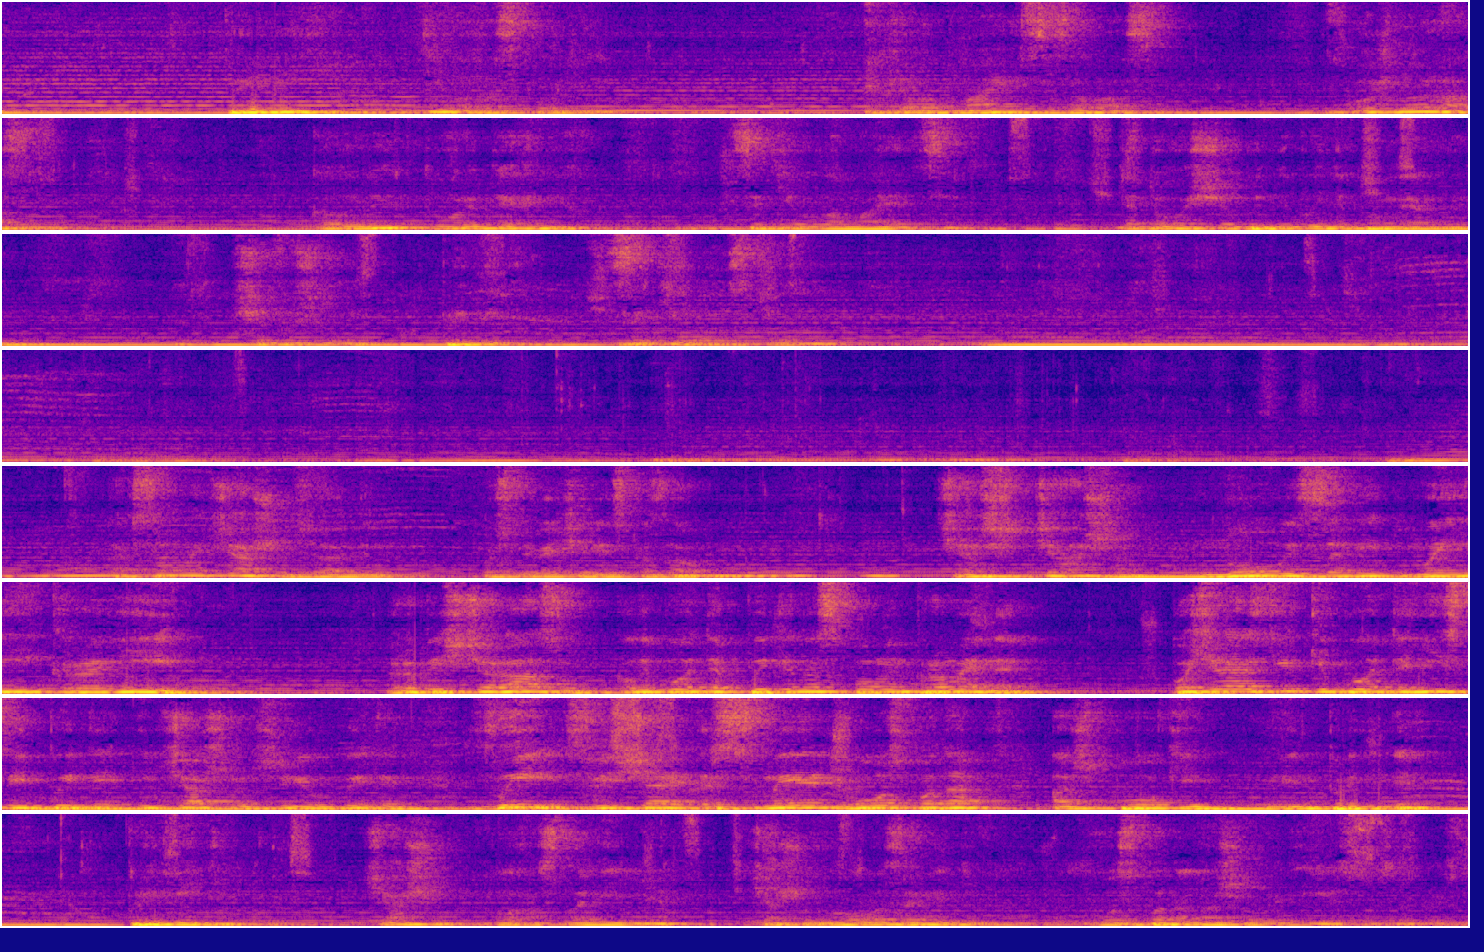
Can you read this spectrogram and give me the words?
Прийміть тіло Господнє, яке ламається за вас. Кожного разу, коли ви творите гріх, це тіло ламається для того, щоб не ви не померли, щоб ви жили. Прийміть це тіло Господнє. Так само і чашу взяв він після вечері і сказав. Чаш, чаша, новий завіт моїй крові. Робіть щоразу, коли будете пити на спомин про мене. Хоч раз тільки будете їсти і пити, і чашу всю пити, ви звіщаєте смерть Господа, аж поки Він прийде. Прийміть чашу благословіння, чашу Нового Завіту, Господа нашого Ісуса Христа.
